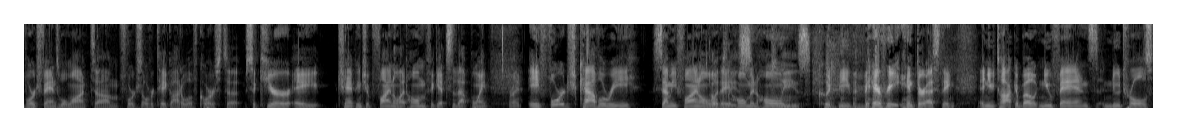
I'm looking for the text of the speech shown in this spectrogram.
Forge fans will want um, Forge to overtake Ottawa, of course, to secure a championship final at home if it gets to that point. Right. A Forge Cavalry semifinal oh, with please, a home and home could be very interesting. And you talk about new fans, neutrals.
